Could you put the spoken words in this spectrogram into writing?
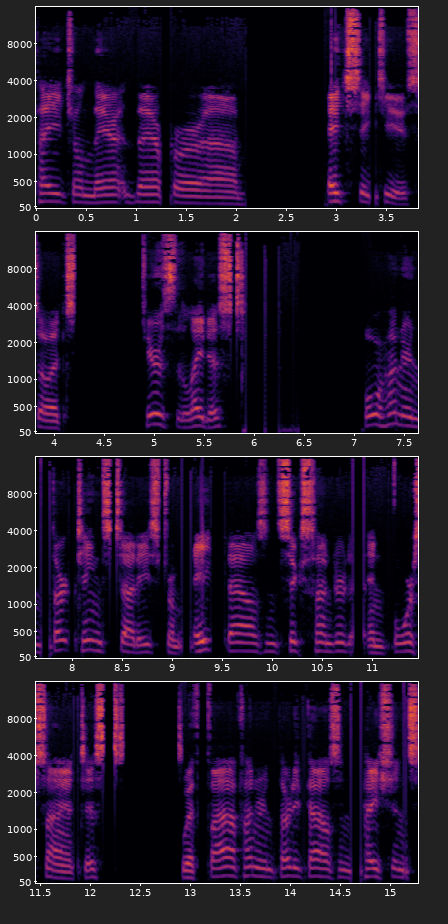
page on there there for uh, HCQ. So it's here's the latest 413 studies from 8,604 scientists with 530,000 patients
